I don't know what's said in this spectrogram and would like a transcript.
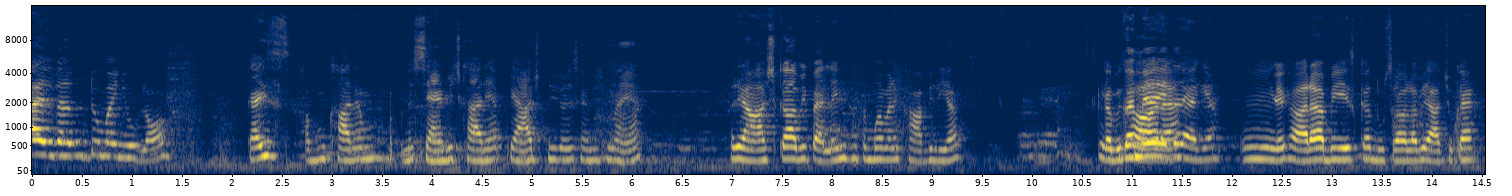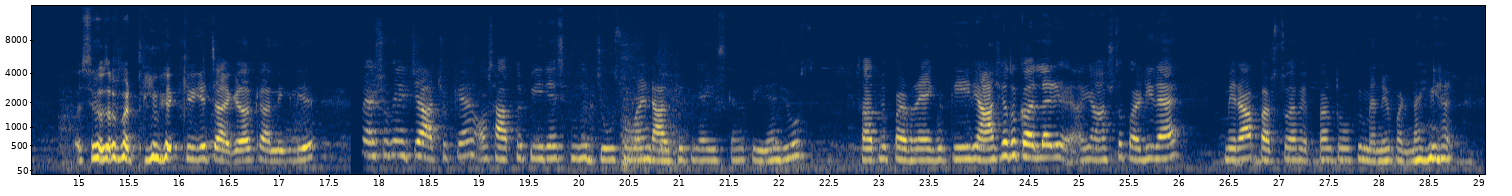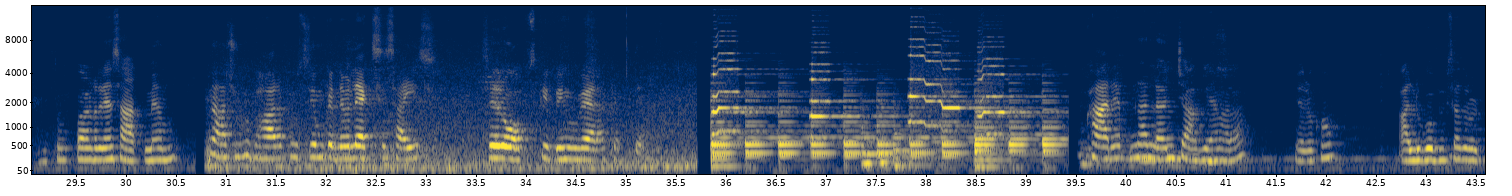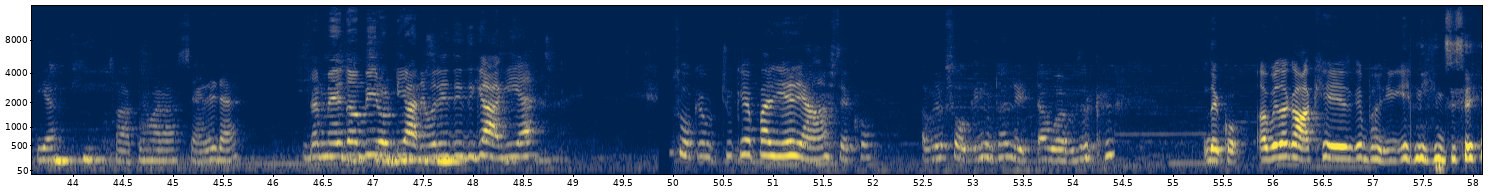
Guys welcome to my new blog guys अब हम खा रहे हैं हम अपने सैंडविच खा रहे हैं प्याज पनीर वाले सैंडविच बनाया और आज का अभी पहले ही नहीं खत्म हुआ मैंने खा भी लिया। अभी खा रहा है। गया। हम्म, ये खा रहा है अभी इसका दूसरा वाला भी आ चुका है। उसे उधर मटनी में रखी हुई है चाय के साथ खाने के लिए। फ्रेशो के नीचे आ चुके हैं और साथ में पी रहे हैं इसके अंदर जूस मम्मा ने डाल के दिया है इसके अंदर पी रहे हैं जूस साथ में पढ़ रहे हैं क्योंकि रियांश का तो कल है रियांश तो पढ़ ही रहा है। मेरा परसों है पेपर तो फिर मैंने भी पढ़ना ही है। तो पढ़ रहे हैं साथ में हम। आ चुके बाहर अब उससे हम करने वाले एक्सरसाइज फिर ऑफ़ स्किपिंग वगैरह करते हैं। खा रहे अपना लंच आ गया हमारा। ये देखो आलू गोभी के साथ रोटी है साथ में हमारा सैलेड है। जब मेरे तो अभी रोटी आने वाली दीदी की आ गई है। सो के उठ चुके हैं पर ये रियांश देखो अभी सो के नहीं उठा लेटा हुआ अभी तक। देखो अभी तक आँखें इसके भरी हुई है नींद से।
